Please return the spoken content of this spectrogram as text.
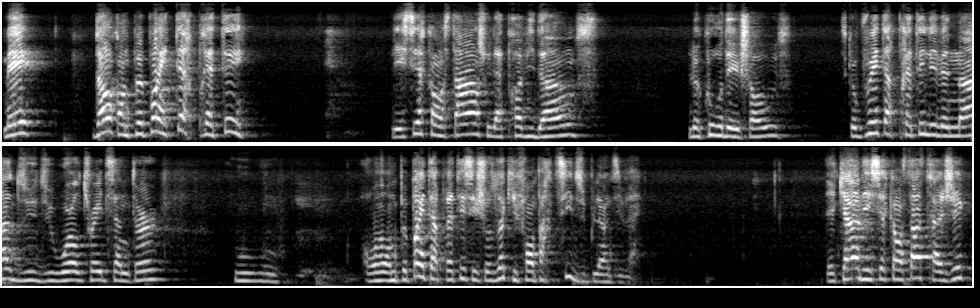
Mais donc, on ne peut pas interpréter les circonstances ou la providence, le cours des choses. Est-ce que vous pouvez interpréter l'événement du World Trade Center ou on, ne peut pas interpréter ces choses-là qui font partie du plan divin. Et quand des circonstances tragiques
